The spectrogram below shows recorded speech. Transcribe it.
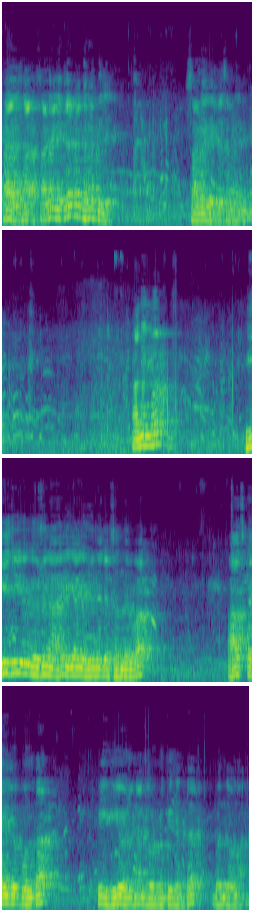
काय सा- साड्या घेतल्या का घरात दिले? साड्या घेतल्या सगळ्यांनी. आणि मग ही जी योजना आहे या योजनेच्या संदर्भात आज काही लोक बोलतात की ही योजना निवडणुकीनंतर बंद होणार.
